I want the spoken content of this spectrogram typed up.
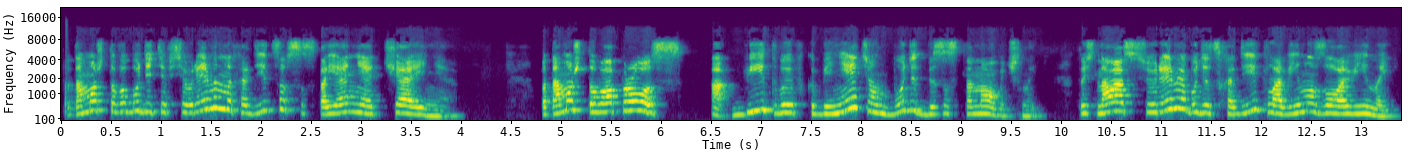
потому что вы будете все время находиться в состоянии отчаяния. Потому что вопрос а битвы в кабинете, он будет безостановочный. То есть на вас все время будет сходить лавина за лавиной.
